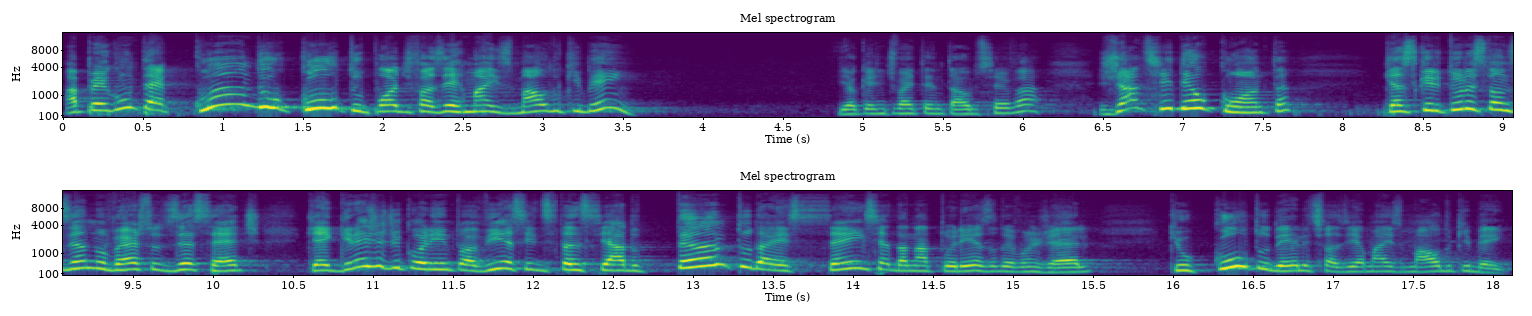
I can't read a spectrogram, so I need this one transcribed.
A pergunta é: quando o culto pode fazer mais mal do que bem? E é o que a gente vai tentar observar. Já se deu conta que as Escrituras estão dizendo no verso 17 que a igreja de Corinto havia se distanciado tanto da essência da natureza do Evangelho, que o culto deles fazia mais mal do que bem.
